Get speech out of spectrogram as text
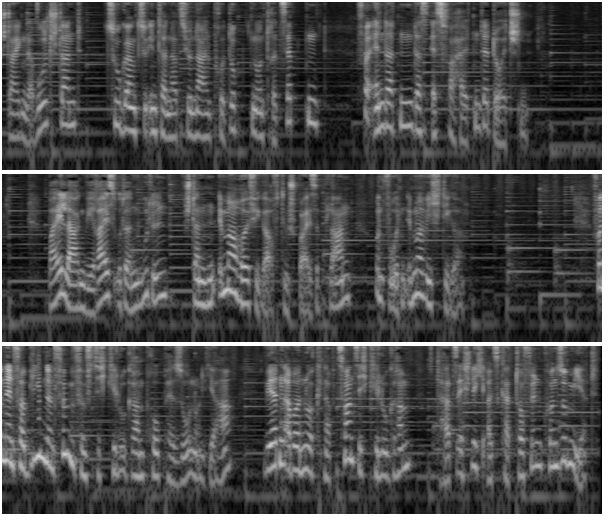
Steigender Wohlstand, Zugang zu internationalen Produkten und Rezepten veränderten das Essverhalten der Deutschen. Beilagen wie Reis oder Nudeln standen immer häufiger auf dem Speiseplan und wurden immer wichtiger. Von den verbliebenen 55 Kilogramm pro Person und Jahr werden aber nur knapp 20 Kilogramm tatsächlich als Kartoffeln konsumiert.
